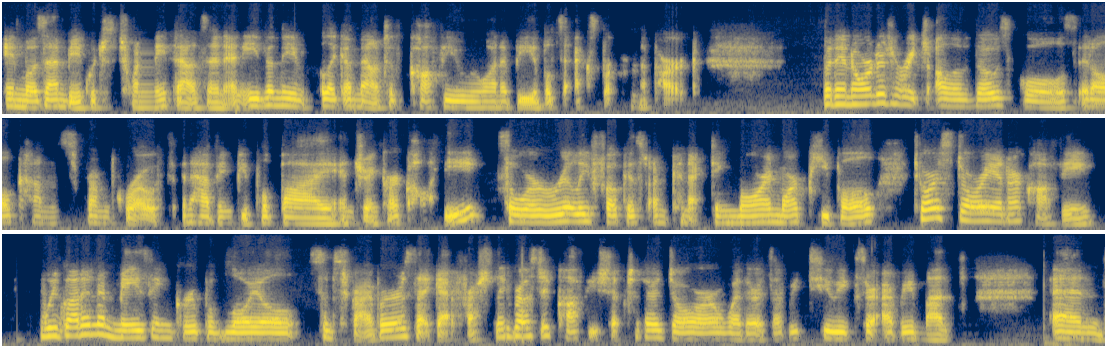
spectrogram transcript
in Mozambique, which is 20,000 and even the like amount of coffee we want to be able to export from the park. But in order to reach all of those goals, it all comes from growth and having people buy and drink our coffee. So we're really focused on connecting more and more people to our story and our coffee. We've got an amazing group of loyal subscribers that get freshly roasted coffee shipped to their door, whether it's every two weeks or every month. And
